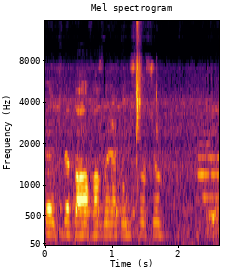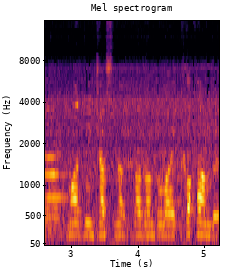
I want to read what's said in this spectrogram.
belki de daha fazla yakın istasyon e, maddi imkansızlıklardan dolayı kapandı.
